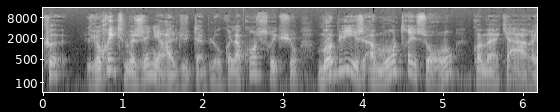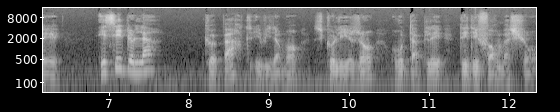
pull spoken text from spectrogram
que le rythme général du tableau, que la construction m'oblige à montrer ce rond comme un carré. Et c'est de là que partent évidemment ce que les gens ont appelé des déformations.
